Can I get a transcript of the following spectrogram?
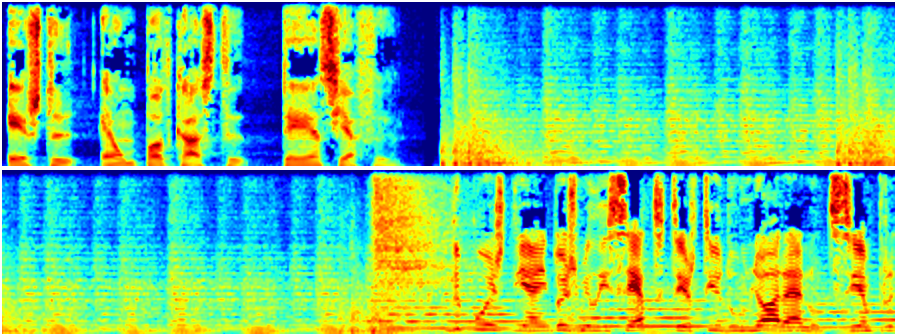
Este é um podcast TSF. Depois de, em 2007, ter tido o melhor ano de sempre,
